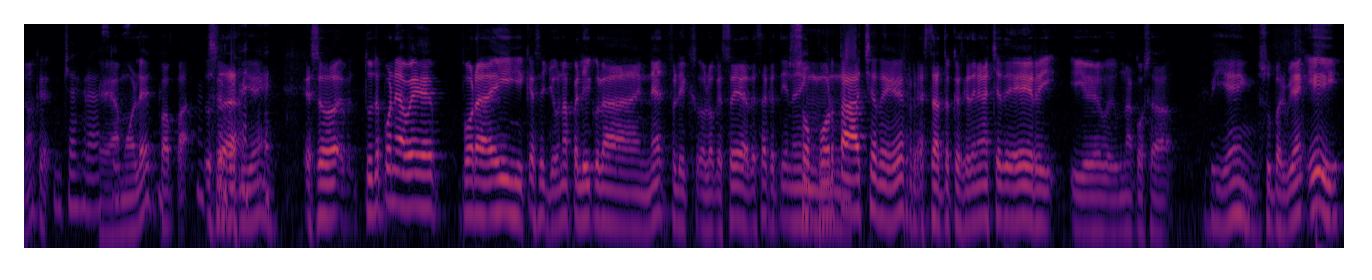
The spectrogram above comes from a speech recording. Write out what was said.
¿No? Que, Muchas gracias. eh, AMOLED, papá. O Se sea, bien. Eso, tú te pones a ver por ahí, qué sé yo, una película en Netflix o lo que sea, de esas que tienen... Soporta HDR. Exacto, que tienen HDR y, y, una cosa Bien. súper bien. Y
